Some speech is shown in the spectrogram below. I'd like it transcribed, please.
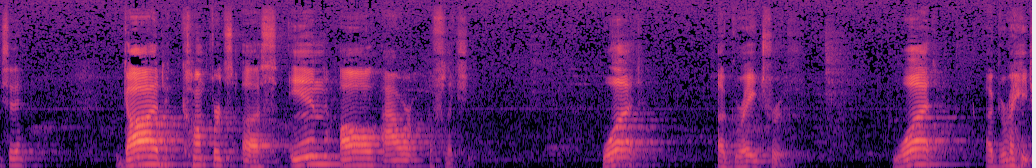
You see that? God comforts us in all our affliction. What a great truth. What a great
